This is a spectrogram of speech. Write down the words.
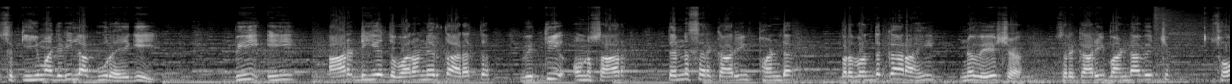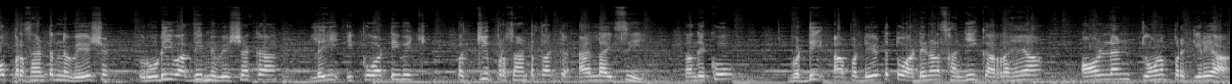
ਸਕੀਮ ਆ ਜਿਹੜੀ ਲਾਗੂ ਰਹੇਗੀ। ਪੀਈਆਰਡੀਏ ਦੁਆਰਾ ਨਿਰਧਾਰਤ ਵਿੱਤੀ ਅਨੁਸਾਰ ਤਿੰਨ ਸਰਕਾਰੀ ਫੰਡ ਪ੍ਰਬੰਧਕਾਂ ਰਾਹੀਂ ਨਿਵੇਸ਼। ਸਰਕਾਰੀ ਬਾਂਡਾਂ ਵਿੱਚ 100% ਨਿਵੇਸ਼ ਰੂੜੀਵਾਦੀ ਨਿਵੇਸ਼ਕਾਂ ਲਈ ਇਕੁਇਟੀ ਵਿੱਚ 25% ਤੱਕ LIC ਤਾਂ ਦੇਖੋ, ਵੱਡੀ ਅਪਡੇਟ ਤੁਹਾਡੇ ਨਾਲ ਸਾਂਝੀ ਕਰ ਰਹੇ ਹਾਂ। ਆਨਲਾਈਨ ਚੋਣ ਪ੍ਰਕਿਰਿਆ।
